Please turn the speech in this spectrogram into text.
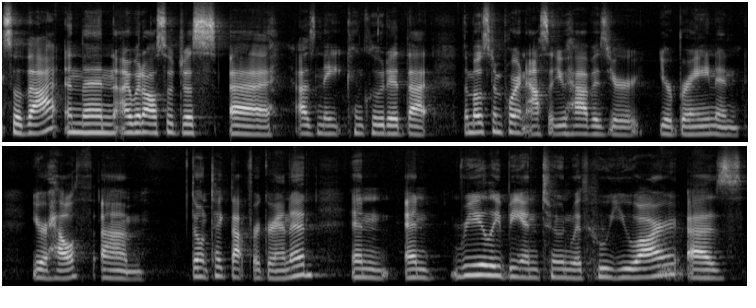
so that and then i would also just uh, as nate concluded that the most important asset you have is your your brain and your health. Um, don't take that for granted and and really be in tune with who you are as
